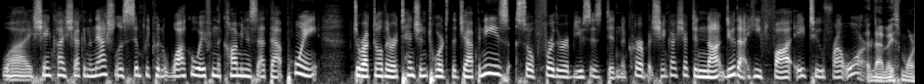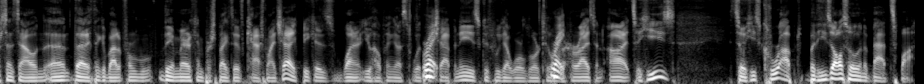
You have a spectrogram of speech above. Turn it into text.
why Chiang Kai shek and the nationalists simply couldn't walk away from the communists at that point, direct all their attention towards the Japanese so further abuses didn't occur. But Chiang Kai shek did not do that. He fought a two front war. And that makes more sense now uh, that I think about it from the American perspective. Cash my check because why aren't you helping us with Right. the Japanese? Because we got World War II Right. on the horizon. All right. So he's so he's corrupt, but he's also in a bad spot.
